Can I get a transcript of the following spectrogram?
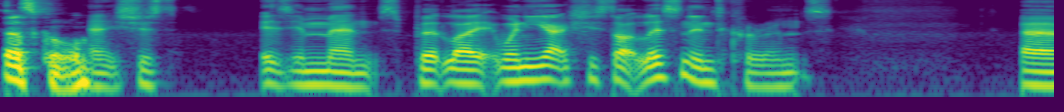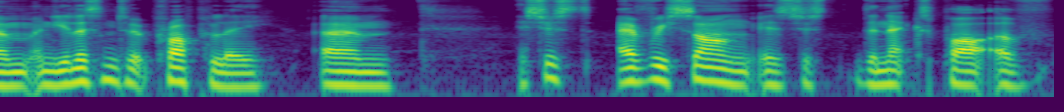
that's cool. and it's just it's immense. But like when you actually start listening to Currents, um, and you listen to it properly, um, it's just every song is just the next part of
